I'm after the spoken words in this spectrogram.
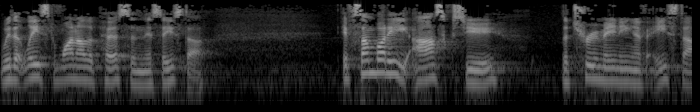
with at least one other person this Easter. If somebody asks you the true meaning of Easter,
